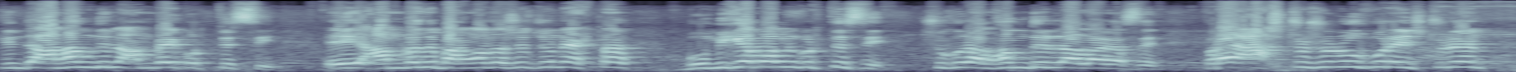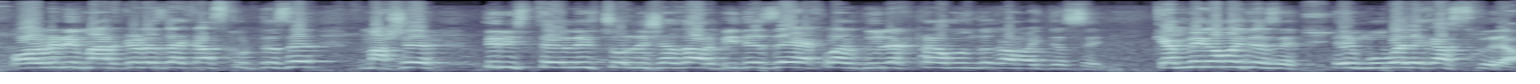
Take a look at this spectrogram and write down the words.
কিন্তু আলহামদুলিল্লাহ আমরাই করতেছি। এই আমরা যে বাংলাদেশের জন্য একটা ভূমিকা পালন করতেছি, শুকুর আলহামদুলিল্লাহ আল্লাহ কাছে। প্রায় আটশোশোর উপরে স্টুডেন্ট অলরেডি মার্কেটে যায় কাজ করতেছে, মাসে তিরিশ থেকে চল্লিশ হাজার বিদেশে এক লাখ, দুই লাখ টাকা পর্যন্ত কামাইতেছে। কেমনে কামাইতেছে? এই মোবাইলে কাজ কইরা।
